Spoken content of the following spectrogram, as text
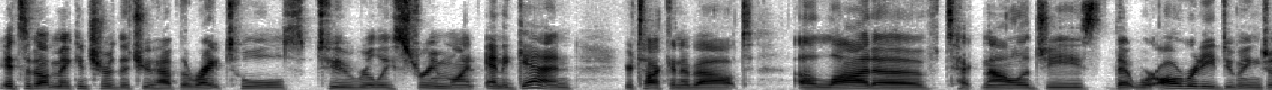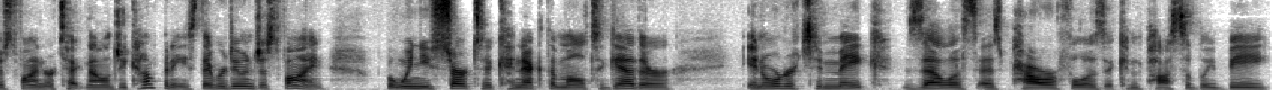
It's about making sure that you have the right tools to really streamline. And again, you're talking about a lot of technologies that were already doing just fine, or technology companies, they were doing just fine. But when you start to connect them all together, in order to make Zelis as powerful as it can possibly be,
